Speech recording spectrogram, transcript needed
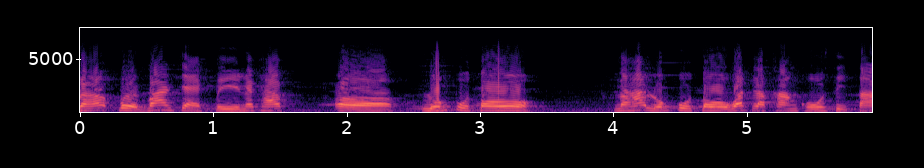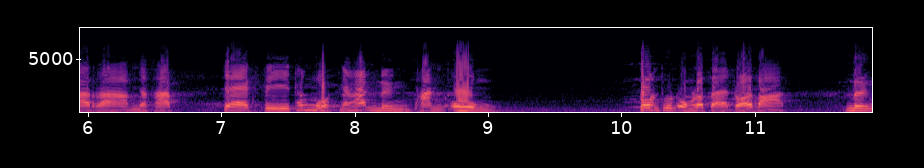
นะครับเปิดบ้านแจกฟรีนะครับหลวงปู่โตนะฮะหลวงปู่โตวัดระฆังโคสิตารามนะครับ แจกฟรีทั้งหมดนะฮะหนึ่งพันองค์ ต้นทุนองค์ละแปดร้อยบาทหนึ่ง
